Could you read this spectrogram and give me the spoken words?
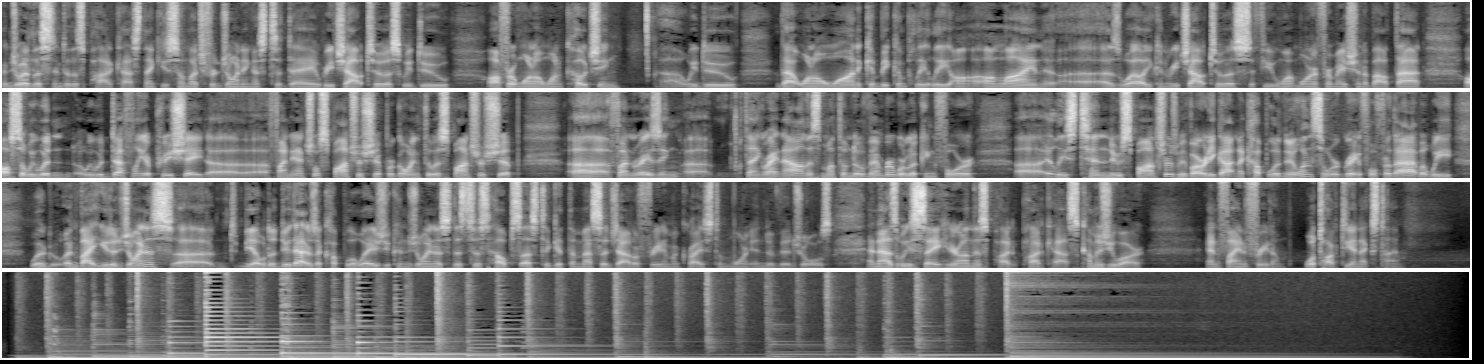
enjoyed listening to this podcast. Thank you so much for joining us today. Reach out to us. We do offer one-on-one coaching. Uh, we do that one on one. It can be completely on- online uh, as well. You can reach out to us if you want more information about that. Also, we wouldn't we would definitely appreciate uh, a financial sponsorship. We're going through a sponsorship uh, fundraising uh, thing right now in this month of November. We're looking for uh, at least 10 new sponsors. We've already gotten a couple of new ones, so we're grateful for that. But we would invite you to join us uh, to be able to do that. There's a couple of ways you can join us. This just helps us to get the message out of freedom in Christ to more individuals. And as we say here on this pod- podcast, come as you are and find freedom. We'll talk to you next time.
